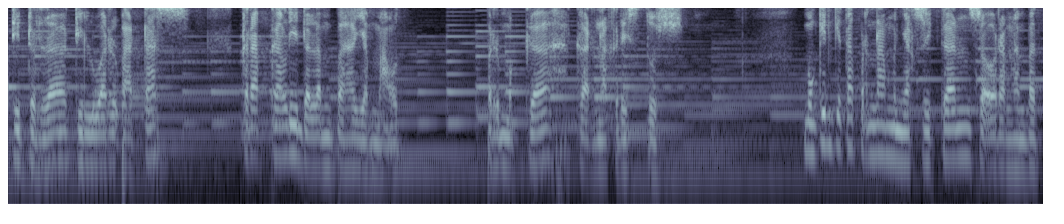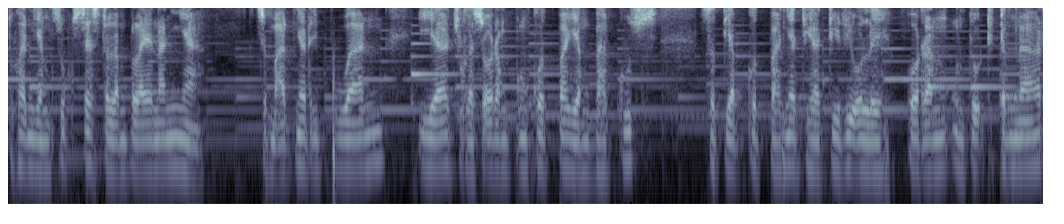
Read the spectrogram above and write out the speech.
didera di luar batas, kerap kali dalam bahaya maut bermegah karena Kristus. Mungkin kita pernah menyaksikan seorang hamba Tuhan yang sukses dalam pelayanannya. Jemaatnya ribuan, ia juga seorang pengkhotbah yang bagus. Setiap khotbahnya dihadiri oleh orang untuk didengar,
